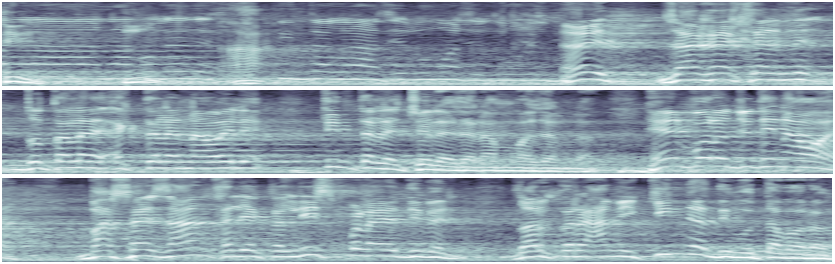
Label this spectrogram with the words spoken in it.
ঠিক? হুম, আছে রুম জায়গা এখানে দোতলায় একতলায় না হইলে তিনতলায় চলে যান আম্মা জানরা এরপরে যদি না হয় বাসায় যান, খালি একটা লিস্ট পড়াই দিবেন। দরকারে আমি কিনে দিব তাবারক।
